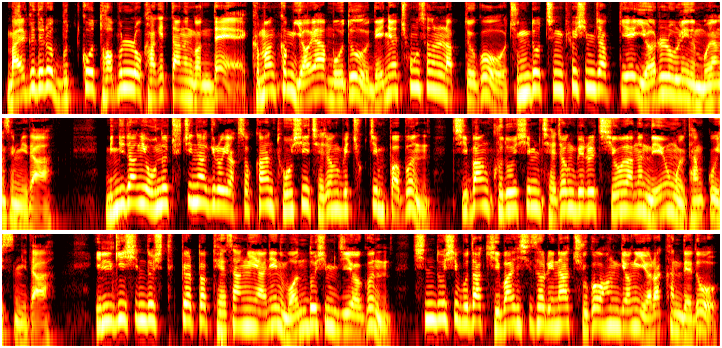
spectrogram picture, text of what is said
말 그대로 묻고 더블로 가겠다는 건데 그만큼 여야 모두 내년 총선을 앞두고 중도층 표심 잡기에 열을 올리는 모양새입니다. 민주당이 오늘 추진하기로 약속한 도시 재정비 촉진법은 지방 구도심 재정비를 지원하는 내용을 담고 있습니다. 1기 신도시 특별법 대상이 아닌 원도심 지역은 신도시보다 기반 시설이나 주거 환경이 열악한데도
